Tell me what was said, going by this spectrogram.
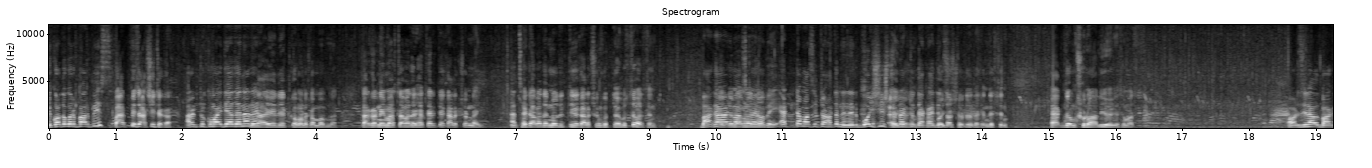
এ কত করে পার পিস পার পিস আশি টাকা। আর একটু কমাই দেওয়া যায় না না এই রেট কমানো সম্ভব না। তার কারণে এই মাছটা আমাদের হ্যাচারিতে কালেকশন নাই। আচ্ছা এটা আমাদের নদীর থেকে কালেকশন করতে হয় বুঝতে পারছেন? হবে। একটা মাছ একটু হাতে নেন এর এই বৈশিষ্ট্যটা একটু দেখাই দেন বৈশিষ্ট্যটা দেখেন দেখছেন? একদম সোনালি হয়ে গেছে মাছ। অরিজিনাল মাছ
